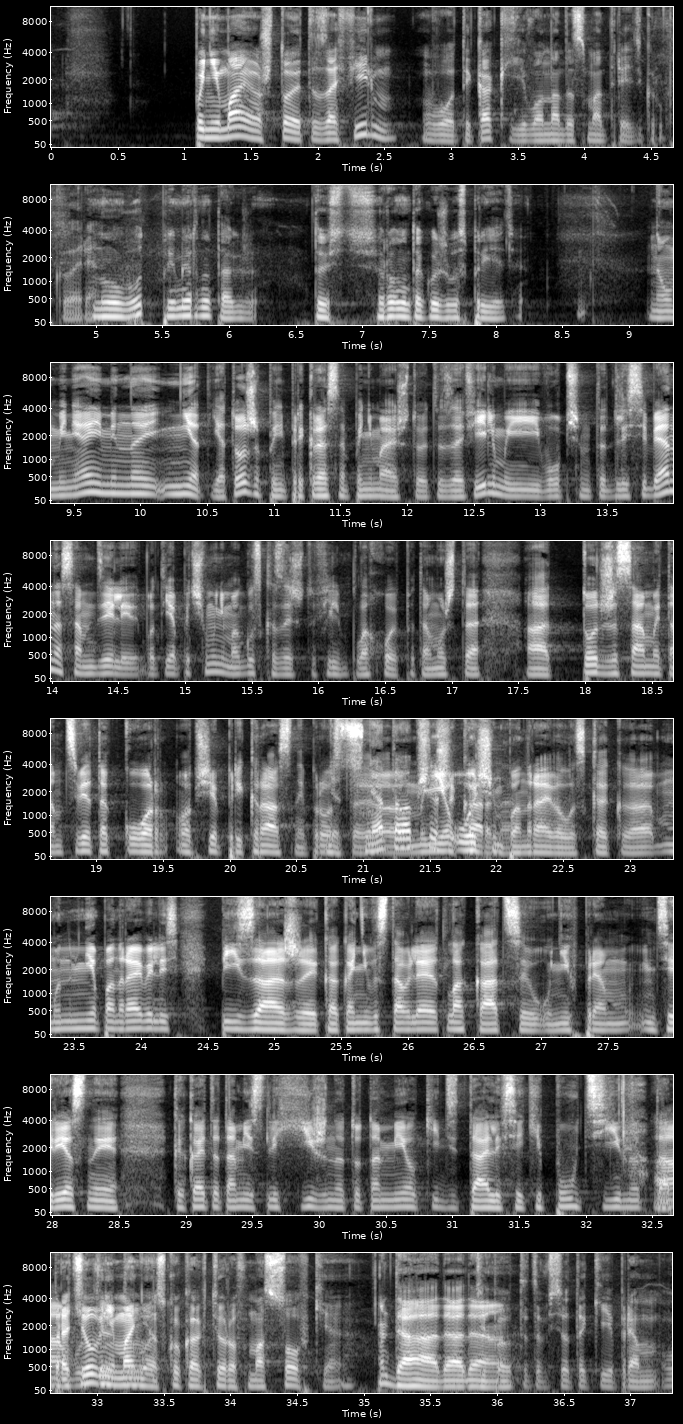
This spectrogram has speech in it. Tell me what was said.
понимаю, что это за фильм, вот, и как его надо смотреть, грубо говоря. Ну вот, примерно так же. То есть ровно такое же восприятие. Но у меня именно нет. Я тоже прекрасно понимаю, что это за фильм, и, в общем-то, для себя, на самом деле, вот я почему не могу сказать, что фильм плохой, потому что а, тот же самый там цветокор вообще прекрасный, просто снято а, вообще мне шикарно. очень понравилось, как а, мне понравились пейзажи, как они выставляют локации, у них прям интересные, какая-то там, если хижина, то там мелкие детали, всякие паутина. А там, обратил вот внимание, вот. сколько актеров массовки? Да, да, да. Типа вот это все такие прям...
